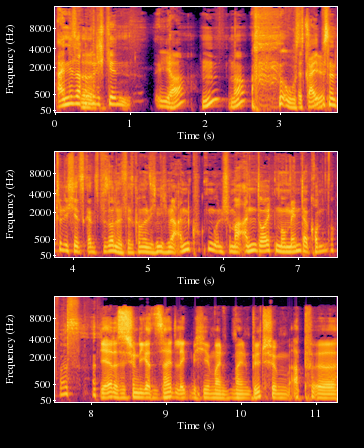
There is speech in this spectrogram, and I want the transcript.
Eine Sache äh. würde ich gerne ja, hm? Na? Oh, Skype ist natürlich jetzt ganz besonders. Jetzt kann man sich nicht mehr angucken und schon mal andeuten, Moment, da kommt noch was. Ja, das ist schon die ganze Zeit, lenkt mich hier mein, mein Bildschirm ab, äh,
